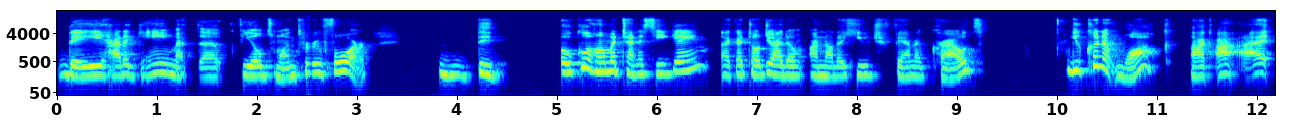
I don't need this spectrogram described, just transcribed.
they had a game at the fields one through four. The Oklahoma Tennessee game, like I told you, I don't, I'm not a huge fan of crowds. You couldn't walk. Like I, I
